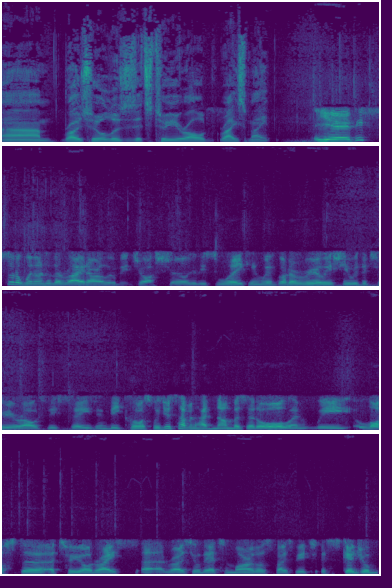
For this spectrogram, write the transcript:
Um, Rose Hill loses its two year old race, mate. Yeah, this sort of went under the radar a little bit, Josh, earlier this week, and we've got a real issue with the two-year-olds this season because we just haven't had numbers at all, and we lost a, a two-year-old race uh, at Rosehill there tomorrow. There was supposed to be a scheduled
